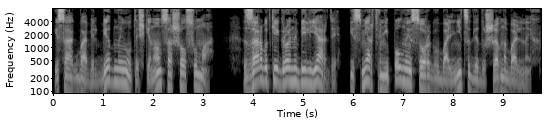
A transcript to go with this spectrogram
Исаак Бабель, бедный Уточкин, он сошел с ума. Заработки игрой на бильярде и смерть в неполные сорок в больнице для душевнобольных.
